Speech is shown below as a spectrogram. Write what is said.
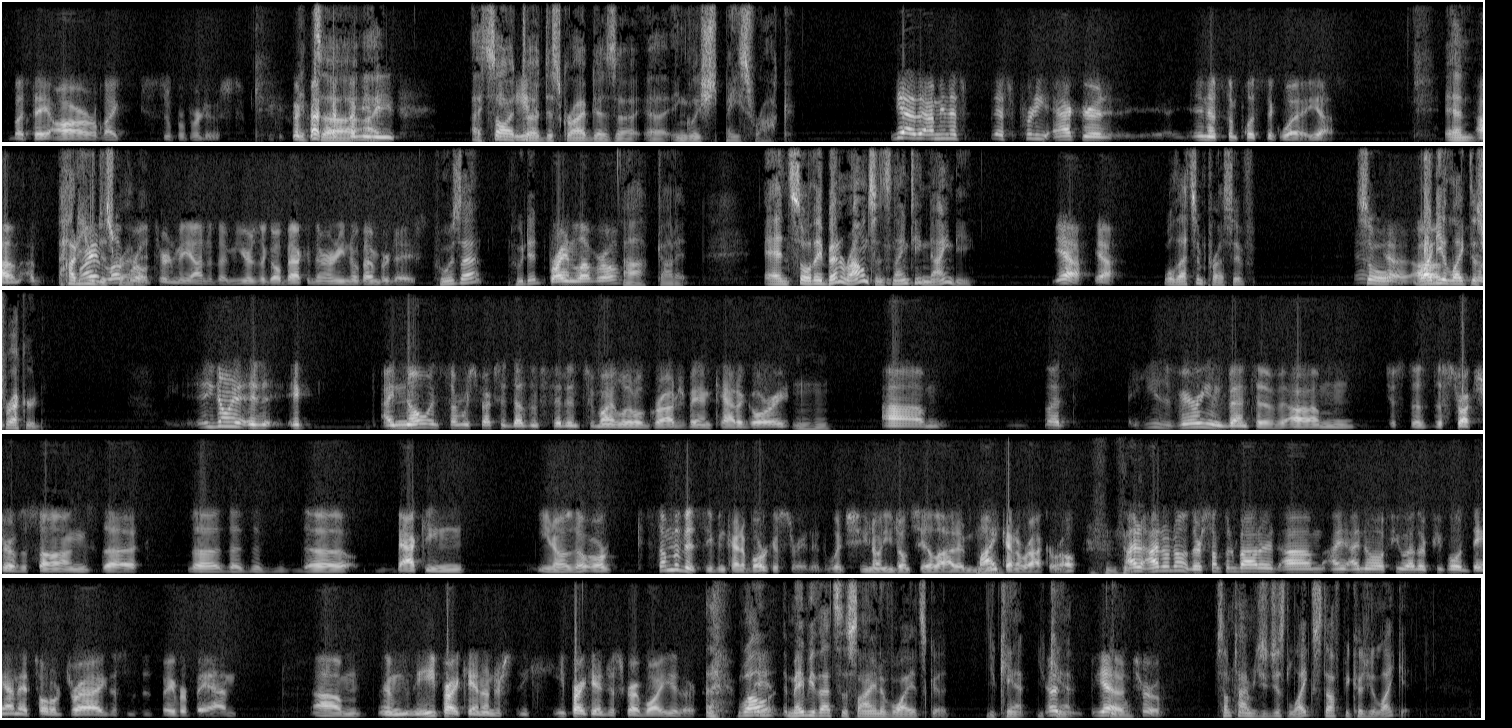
but they are like super produced. It's, uh, I mean, I- he- I saw it uh, described as uh, uh, English space rock. Yeah, I mean that's that's pretty accurate in a simplistic way. Yes. And Um, How do you describe Loverow it? turned me onto them years ago, back in the early November days. who was that? Who did? Brian Loverow. Ah, got it. And so they've been around since 1990. yeah, yeah. Well, that's impressive. So yeah. why do you Uh, like this you know- record? you know, it, it, I know in some respects it doesn't fit into my little garage band category, Mm-hmm. Um, but he's very inventive. Um, just the, the structure of the songs, the the the the, the backing, you know, the or some of it's even kind of orchestrated, which you know you don't see a lot in my kind of rock and roll. I, I don't know. There's something about it. Um, I, I know a few other people. Dan at Total Drag. This is his favorite band. Um, and he probably can't understand. He probably can't describe why either. Well, maybe that's the sign of why it's good. You can't. You can't. yeah, you know, true. sometimes you just like stuff because you like it.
